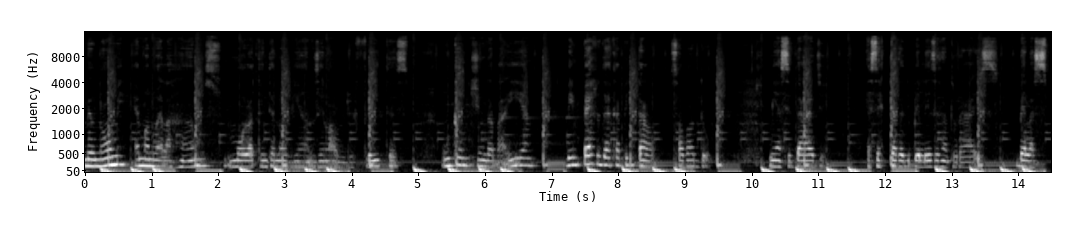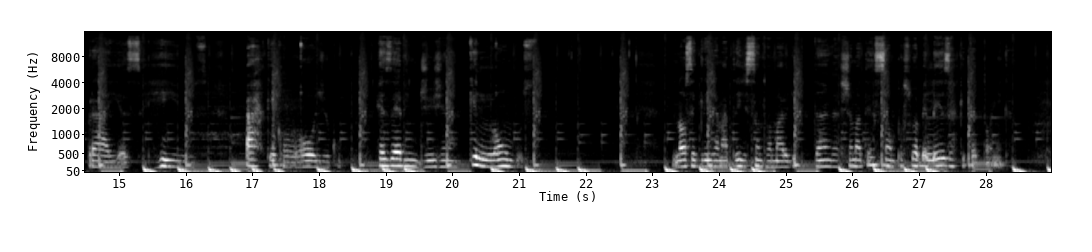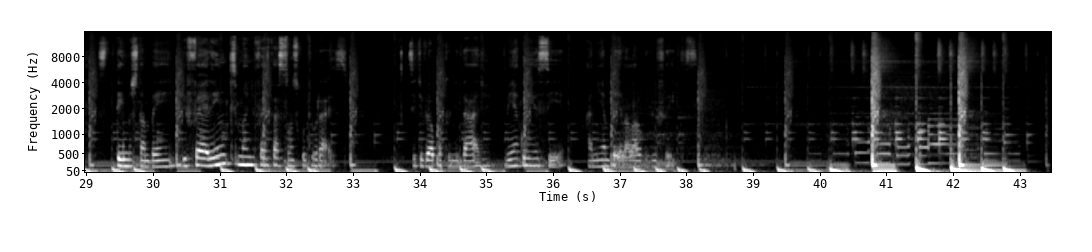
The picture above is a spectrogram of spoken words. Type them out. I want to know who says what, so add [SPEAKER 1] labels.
[SPEAKER 1] Meu nome é Manuela Ramos, moro há 39 anos em Lauro de Freitas, um cantinho da Bahia, bem perto da capital, Salvador. Minha cidade é cercada de belezas naturais, belas praias, rios, parque ecológico, reserva indígena, quilombos. Nossa igreja matriz de Santo Amaro de Pitanga chama atenção por sua beleza arquitetônica. Temos também diferentes manifestações culturais. Se tiver oportunidade, venha conhecer a minha bela Lago de Freitas.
